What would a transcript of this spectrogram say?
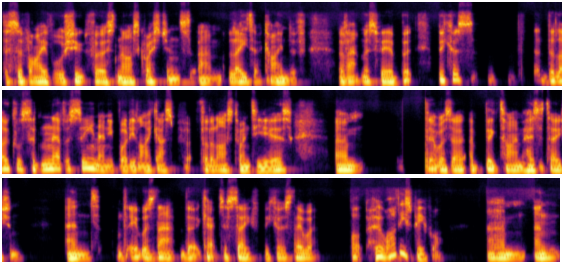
the survival, shoot first and ask questions um, later kind of of atmosphere. But because the locals had never seen anybody like us for, the last twenty years, um, there was a, a big time hesitation, and it was that that kept us safe because they were, well, who are these people? Um, and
